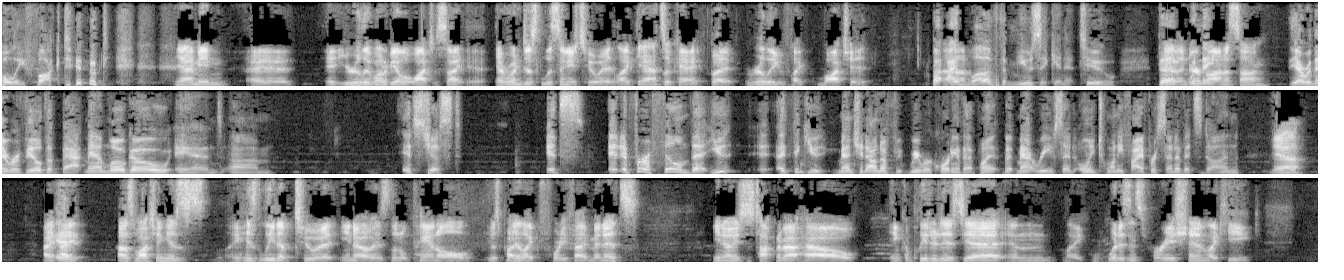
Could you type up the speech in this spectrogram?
Holy fuck, dude. Yeah, I mean, uh, it, you really want to be able to watch it. So I, everyone just listening to it, like, yeah, it's okay, but really, like, watch it. But I Um, love the music in it too. yeah, the when they- Nirvana song. yeah, when they reveal the Batman logo, and um, it's just, it's and and for a film that you, I think you mentioned. I don't know if we were recording at that point, but Matt Reeves said only twenty five percent of it's done. Yeah, I, And- I I was watching his his lead up to it. You know, his little panel. It was probably like forty five minutes. You know, he's just talking about how incomplete it is yet, and like what is inspiration. Like he,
